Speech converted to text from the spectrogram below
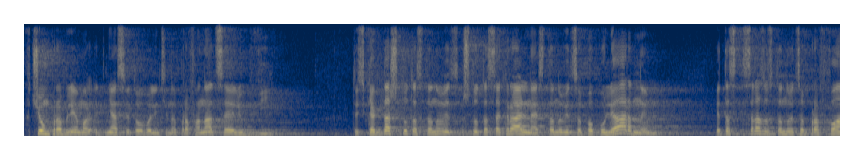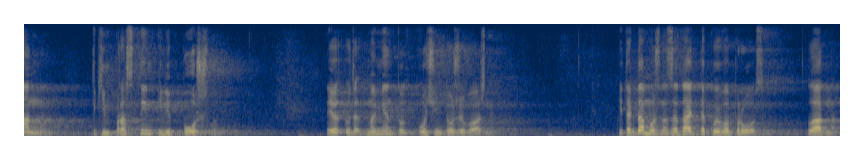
В чем проблема Дня Святого Валентина? Профанация любви. То есть, когда что-то становится, что-то сакральное становится популярным, это сразу становится профанным, таким простым или пошлым. И вот этот момент, он очень тоже важный. И тогда можно задать такой вопрос. Ладно,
